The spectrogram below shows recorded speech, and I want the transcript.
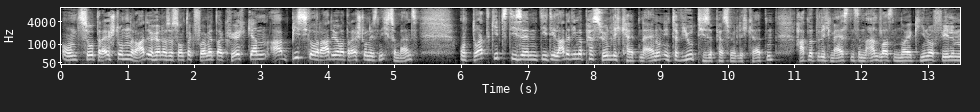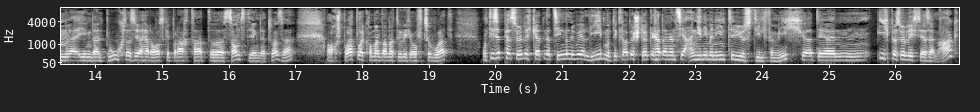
Und so drei Stunden Radio hören, also Sonntagvormittag höre ich gern ein bisschen Radio, aber drei Stunden ist nicht so meins. Und dort gibt's diese, die, die ladet immer Persönlichkeiten ein und interviewt diese Persönlichkeiten. Hat natürlich meistens einen Anlass, ein neuer Kinofilm, irgendein Buch, das er herausgebracht hat oder sonst irgendetwas. Ja. Auch Sportler kommen da natürlich oft zu Wort. Und diese Persönlichkeiten erzählen dann über ihr Leben. Und die Claudia Stöckel hat einen sehr angenehmen Interviewstil für mich, äh, den ich persönlich sehr, sehr mag.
